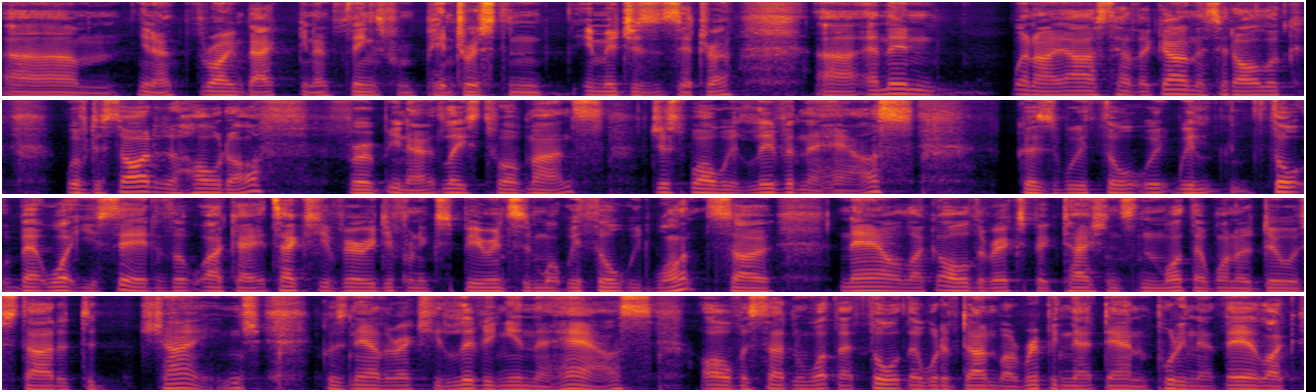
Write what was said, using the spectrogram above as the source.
um, you know throwing back you know things from Pinterest and images etc. Uh, and then when I asked how they're going, they said, oh look, we've decided to hold off for you know at least twelve months just while we live in the house because we thought we, we thought about what you said and thought okay it's actually a very different experience than what we thought we'd want. So now like all their expectations and what they want to do have started to change because now they're actually living in the house. All of a sudden what they thought they would have done by ripping that down and putting that there like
